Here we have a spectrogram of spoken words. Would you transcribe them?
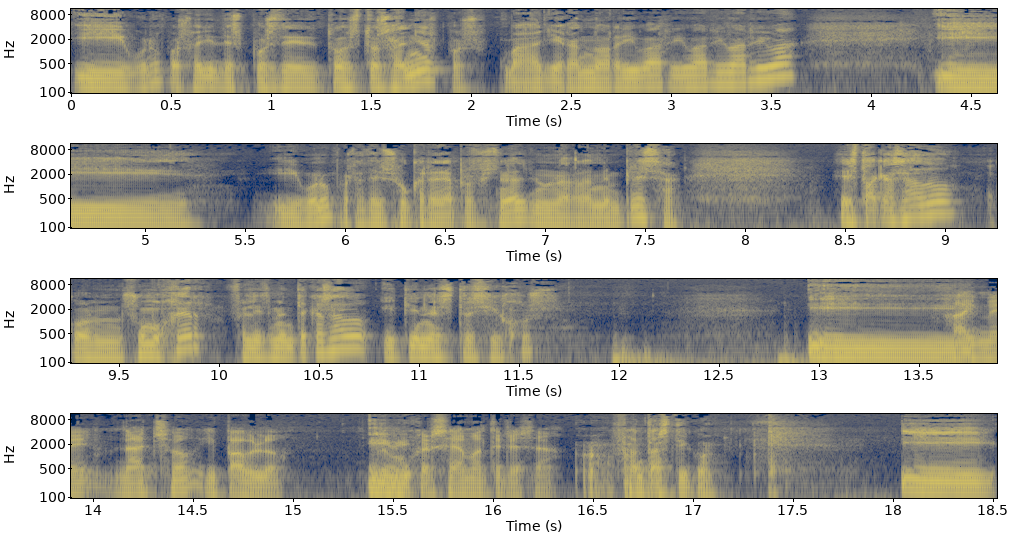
y bueno, pues oye, después de todos estos años, pues va llegando arriba, arriba, arriba, arriba, y, y bueno, pues hace su carrera profesional en una gran empresa. Está casado con su mujer, felizmente casado, y tienes tres hijos. Y... Jaime, Nacho y Pablo. Y- mujer se llama Teresa. Fantástico. Y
